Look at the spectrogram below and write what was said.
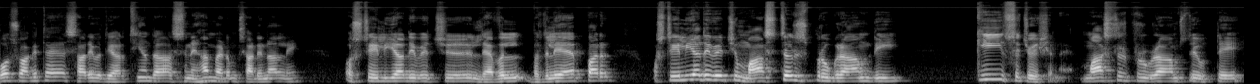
ਬਹੁਤ ਸਵਾਗਤ ਹੈ ਸਾਰੇ ਵਿਦਿਆਰਥੀਆਂ ਦਾ ਸਨੇਹਾ ਮੈਡਮ ਸਾਡੇ ਨਾਲ ਨੇ ਆਸਟ੍ਰੇਲੀਆ ਦੇ ਵਿੱਚ ਲੈਵਲ ਬਦਲਿਆ ਹੈ ਪਰ ਆਸਟ੍ਰੇਲੀਆ ਦੇ ਵਿੱਚ ਮਾਸਟਰਸ ਪ੍ਰੋਗਰਾਮ ਦੀ ਕੀ ਸਿਚੁਏਸ਼ਨ ਹੈ ਮਾਸਟਰ ਪ੍ਰੋਗਰਾਮਸ ਦੇ ਉੱਤੇ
